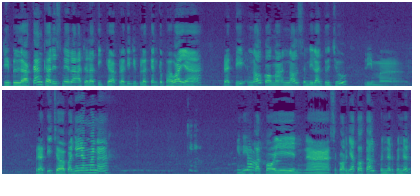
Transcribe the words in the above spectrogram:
Di belakang garis merah adalah 3 Berarti dibulatkan ke bawah ya. Berarti 0,0975 Berarti jawabannya yang mana? Ini 4 poin Nah skornya total benar-benar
